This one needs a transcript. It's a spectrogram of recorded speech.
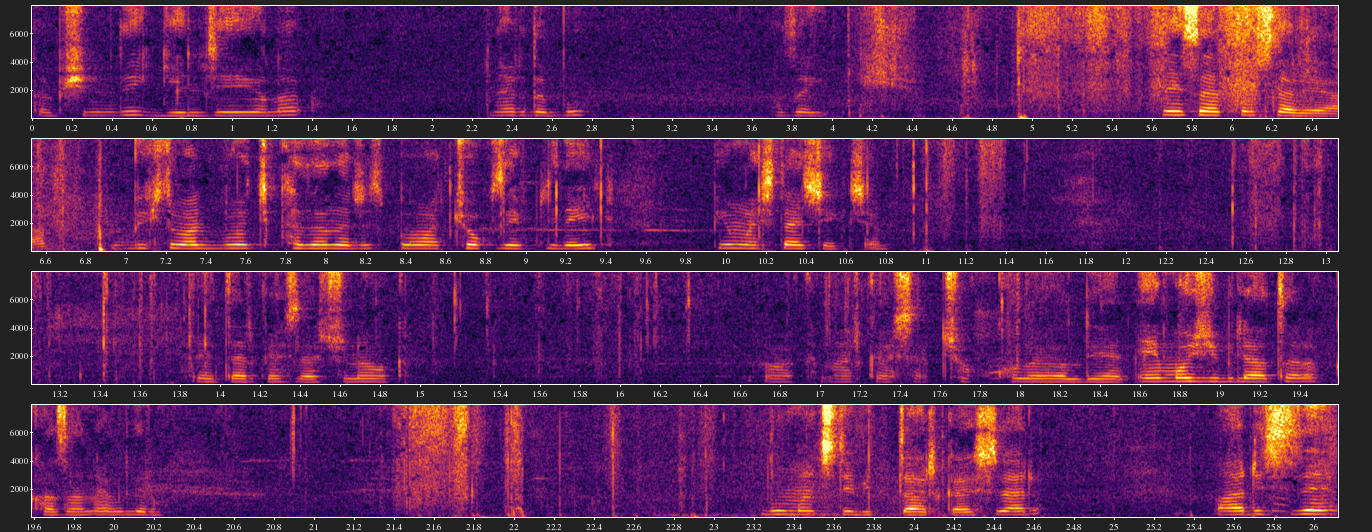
Tabi şimdi geleceği yola Nerede bu? Gaza gitmiş. Neyse arkadaşlar ya. Büyük ihtimal bu maçı kazanırız. Bu maç çok zevkli değil. Bir maç daha çekeceğim. Evet arkadaşlar şuna bakın. Bakın arkadaşlar çok kolay oldu yani. Emoji bile atarak kazanabilirim. Bu maç da bitti arkadaşlar. Bari size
